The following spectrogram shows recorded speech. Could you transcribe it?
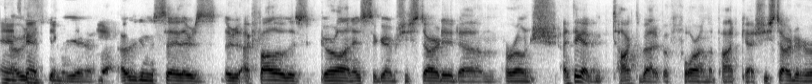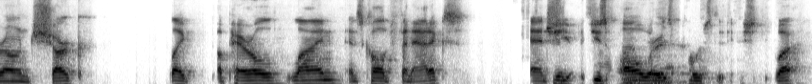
and I it's was, gonna gonna, yeah. yeah. I was gonna say there's, there's I follow this girl on Instagram. She started um, her own. Sh- I think I've talked about it before on the podcast. She started her own shark like apparel line, and it's called Fanatics. And she she's always posted she, what?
